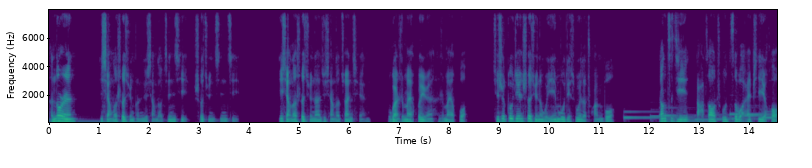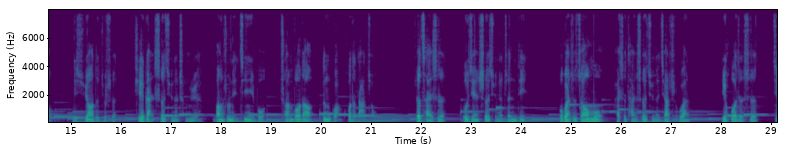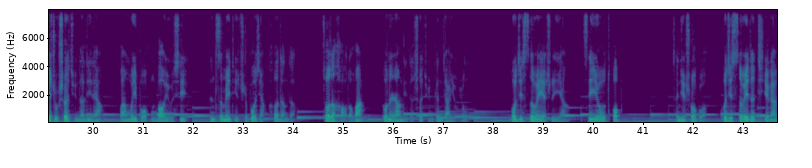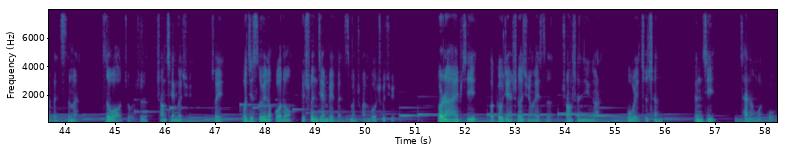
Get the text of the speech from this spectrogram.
很多人一想到社群，可能就想到经济、社群经济。一想到社群呢，就想到赚钱，不管是卖会员还是卖货。其实构建社群的唯一目的是为了传播。当自己打造出自我 IP 以后，你需要的就是铁杆社群的成员，帮助你进一步传播到更广阔的大众。这才是构建社群的真谛。不管是招募还是谈社群的价值观。亦或者是借助社群的力量玩微博红包游戏、跟自媒体直播讲课等等，做得好的话，都能让你的社群更加有用。逻辑思维也是一样，CEO Top 曾经说过，逻辑思维的铁杆粉丝们自我组织上千个群，所以逻辑思维的活动会瞬间被粉丝们传播出去。个人 IP 和构建社群类似双生婴儿，互为支撑，根基。才能稳固。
